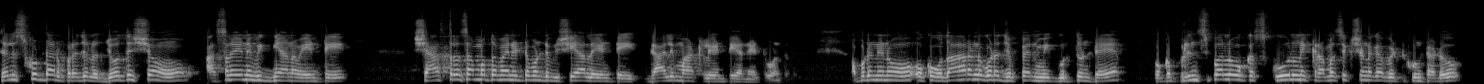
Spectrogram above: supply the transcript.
తెలుసుకుంటారు ప్రజలు జ్యోతిష్యం అసలైన విజ్ఞానం ఏంటి? శాస్త్ర సమ్మతమైనటువంటి విషయాలు ఏంటి? గాలి మాటలు ఏంటి అనేటువంటిది. అప్పుడు నేను ఒక ఉదాహరణ కూడా చెప్పాను మీకు గుర్తుంటే. ఒక ప్రిన్సిపల్ ఒక స్కూల్ని క్రమశిక్షణగా పెట్టుకుంటాడు.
